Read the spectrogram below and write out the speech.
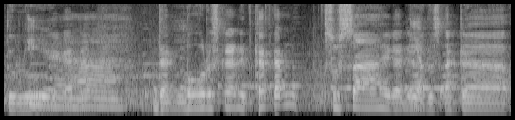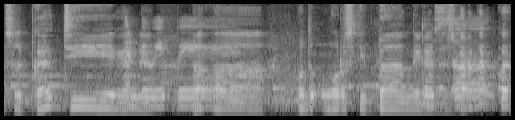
dulu, ya Iya. kan ya. Dan mengurus kredit card kan susah ya kan ya Yap. harus ada slip gaji ya kan ya. NPWP. Heeh, untuk ngurus di bank ya kan. Terus, Sekarang eh, kan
